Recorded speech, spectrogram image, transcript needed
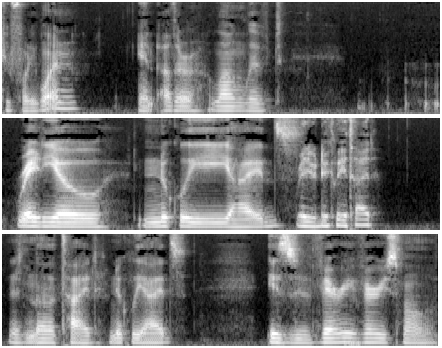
241 and other long lived radionuclides. Radionucleotide. There's another tide, nucleides, is very, very small.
